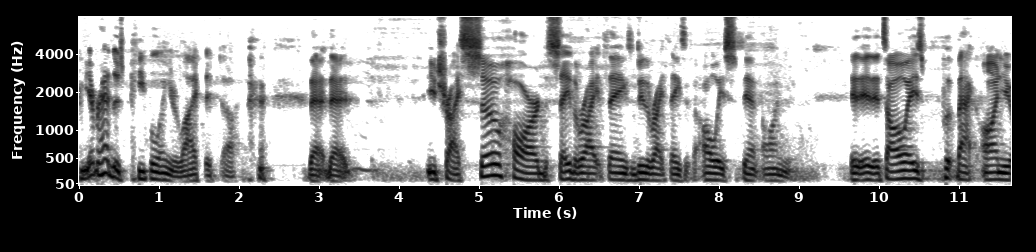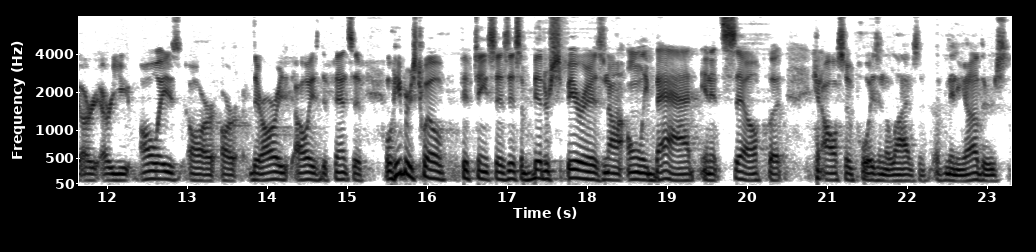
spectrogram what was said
Have you ever had those people in your life that uh, that that you try so hard to say the right things and do the right things? It's always spent on you. It, it's always put back on you, or, or you always are, are they're always always defensive. Well, Hebrews 12, 15 says this: a bitter spirit is not only bad in itself, but can also poison the lives of, of many others.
